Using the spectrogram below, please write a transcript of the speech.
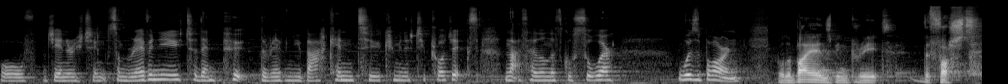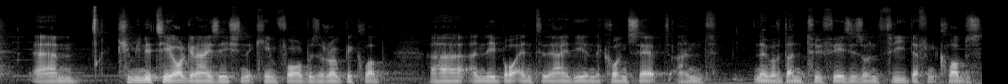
of generating some revenue to then put the revenue back into community projects and that's how Linlithgow Solar was born. Well the buy-in's been great. The first um, community organisation that came forward was a rugby club uh, and they bought into the idea and the concept and now we've done two phases on three different clubs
